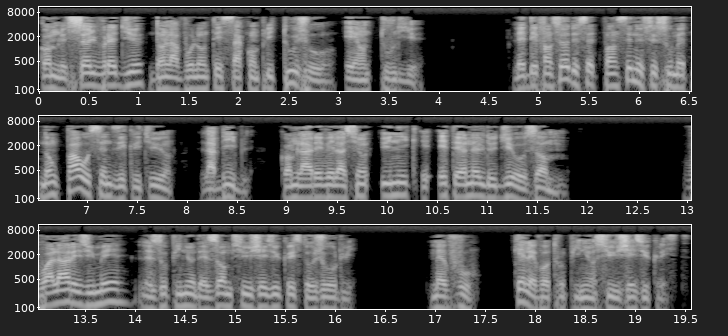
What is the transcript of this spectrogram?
comme le seul vrai Dieu dont la volonté s'accomplit toujours et en tout lieu. Les défenseurs de cette pensée ne se soumettent donc pas aux saintes écritures, la Bible, comme la révélation unique et éternelle de Dieu aux hommes. Voilà résumé les opinions des hommes sur Jésus-Christ aujourd'hui. Mais vous, quelle est votre opinion sur Jésus-Christ?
